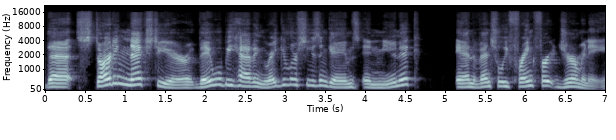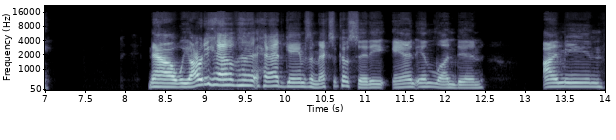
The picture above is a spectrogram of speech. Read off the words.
that starting next year, they will be having regular season games in Munich and eventually Frankfurt, Germany. Now, we already have had games in Mexico City and in London. I mean,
